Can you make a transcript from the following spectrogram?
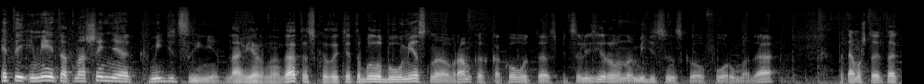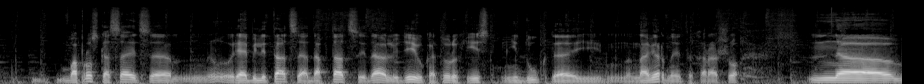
Это имеет отношение к медицине, наверное, да, так сказать. Это было бы уместно в рамках какого-то специализированного медицинского форума, да, потому что это вопрос касается ну, реабилитации, адаптации, да, людей, у которых есть недуг, да, и, наверное, это хорошо. А,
